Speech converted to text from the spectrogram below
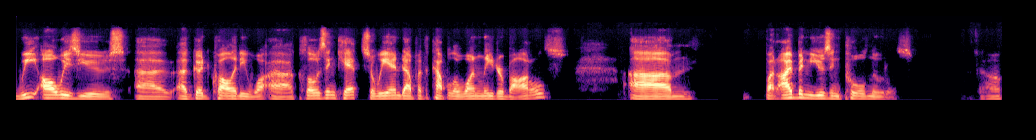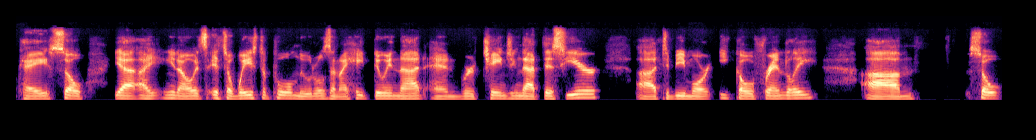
we always use uh, a good quality uh, closing kit. So we end up with a couple of one liter bottles. Um, but I've been using pool noodles. Okay, so yeah, I you know it's it's a waste of pool noodles, and I hate doing that. And we're changing that this year uh, to be more eco-friendly. Um, so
